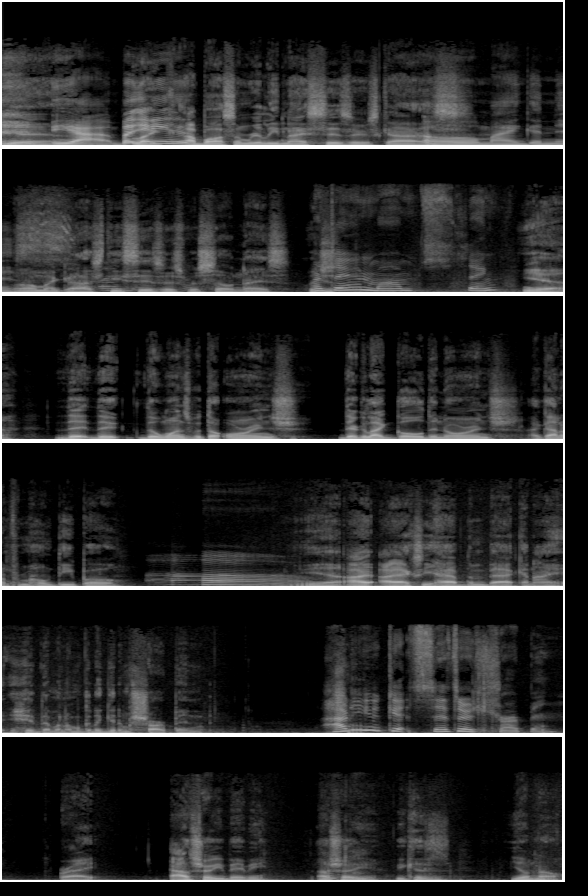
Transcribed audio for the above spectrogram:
Yeah. yeah. But Like anywho, I bought some really nice scissors, guys. oh my goodness. Oh my gosh, these scissors were so nice. Are Which is, they in mom's thing? yeah, the the the ones with the orange, they're like golden orange. I got them from Home Depot. Oh. Yeah, I, I actually have them back and I hid them and I'm gonna get them sharpened. How do you get scissors sharpened? Right. I'll show you, baby. I'll show you because you'll know.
